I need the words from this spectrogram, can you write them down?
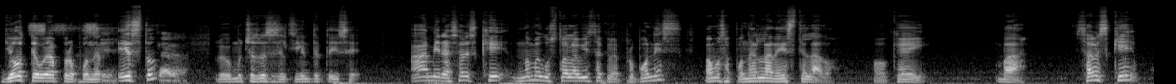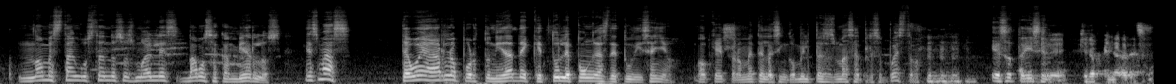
Yo te voy a proponer Sí, esto. Claro. Luego muchas veces el cliente te dice, ah, mira, ¿sabes qué? No me gustó la vista que me propones. Vamos a ponerla de este lado. Ok, va. ¿Sabes qué? No me están gustando esos muebles, vamos a cambiarlos. Es más, te voy a dar la oportunidad de que tú le pongas de tu diseño. Ok, pero métele 5 mil pesos más al presupuesto. Eso te dicen. Quiero, quiero opinar de eso.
